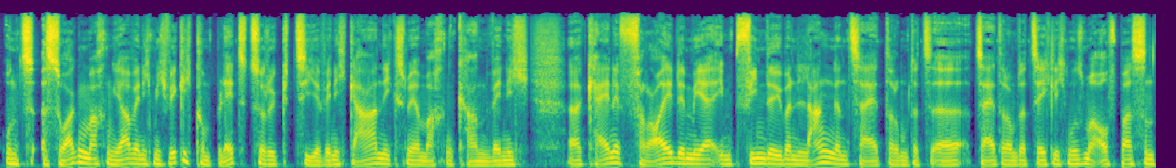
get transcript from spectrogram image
Und Sorgen machen, ja, wenn ich mich wirklich komplett zurückziehe, wenn ich gar nichts mehr machen kann, wenn ich äh, keine Freude mehr empfinde über einen langen Zeitraum, äh, Zeitraum tatsächlich, muss man aufpassen,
